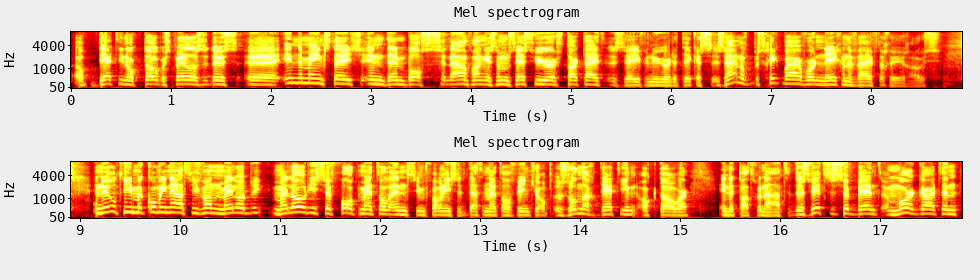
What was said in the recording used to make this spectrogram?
Op 13 oktober spelen ze dus uh, in de mainstage in Den Bosch. De aanvang is om 6 uur, starttijd 7 uur. De tickets zijn nog beschikbaar voor 59 euro's. Een ultieme combinatie van melodische folk metal en symfonische death metal... vind je op zondag 13 oktober in het patronaat. De Zwitserse band Morgarten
